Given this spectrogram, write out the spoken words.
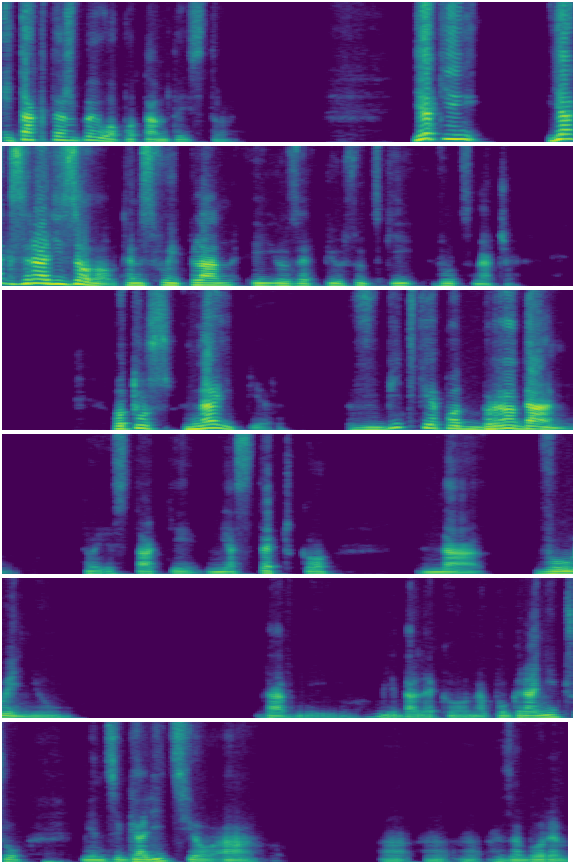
I tak też było po tamtej stronie. Jaki, jak zrealizował ten swój plan Józef Piłsudski, wódz naczelny? Otóż najpierw w bitwie pod Brodami, to jest takie miasteczko na Wołyniu, dawniej niedaleko na pograniczu między Galicją a, a, a, a zaborem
